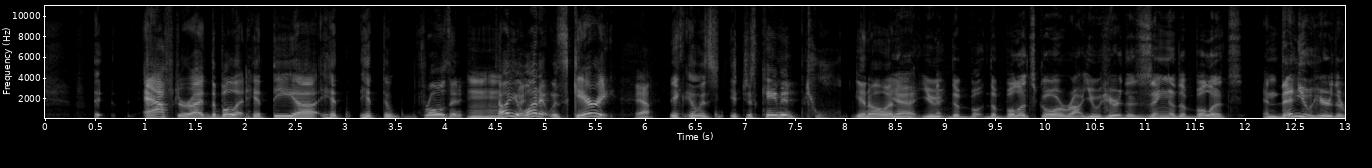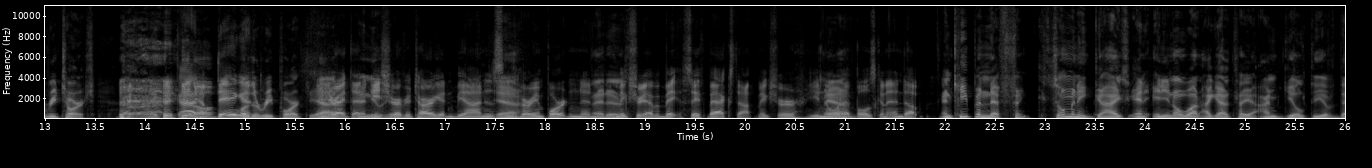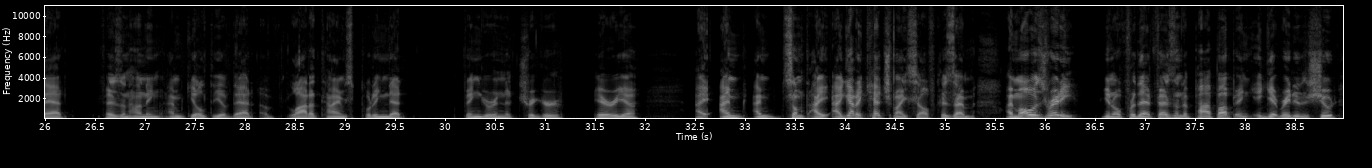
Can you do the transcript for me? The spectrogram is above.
after I, the bullet hit the uh, hit hit the frozen tell you what it was scary Yeah. it, it was it just came in you know and Yeah, you the the bullets go around. You hear the zing of the bullets, and then you hear the retort. You God know, dang it. Or the report. Yeah, and you're right. That be you sure hear- of your target and beyond is, Yeah. is very important, and It is. make sure you have a ba- safe backstop. Make sure you know Yeah. where that bullet's going to end up. and keeping that. Fin- so many guys, and and you know what? I got to tell you, I'm guilty of that pheasant hunting. I'm guilty of that. Of a lot of times putting that finger in the trigger area. I I'm I'm some. I I got to catch myself because I'm I'm always ready. You know, for that pheasant to pop up and, and get ready to shoot,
